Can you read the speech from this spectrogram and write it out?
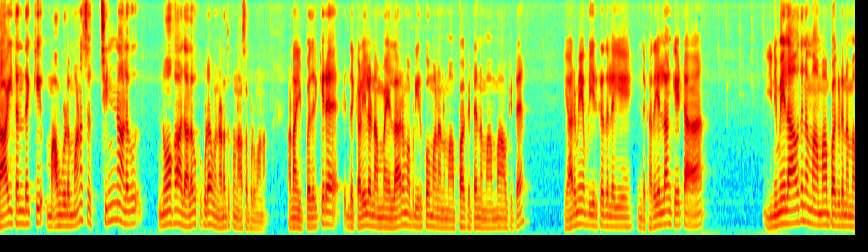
தாய் தந்தைக்கு அவங்களோட மனசு சின்ன அளவு நோகாத அளவுக்கு கூட அவன் நடந்துக்கணும்னு ஆசைப்படுவானான் ஆனால் இப்போ இருக்கிற இந்த கலையில் நம்ம எல்லாரும் அப்படி இருக்கோமானா நம்ம அப்பா கிட்ட நம்ம அம்மா கிட்ட? யாருமே அப்படி இருக்கிறதில்லையே. இந்த கதையெல்லாம் கேட்டால் இனிமேலாவது நம்ம அம்மா அப்பா கிட்ட நம்ம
